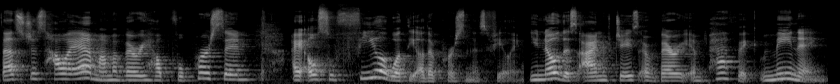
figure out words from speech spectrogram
that's just how I am. I'm a very helpful person. I also feel what the other person is feeling. You know this, INFJs are very empathic, meaning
